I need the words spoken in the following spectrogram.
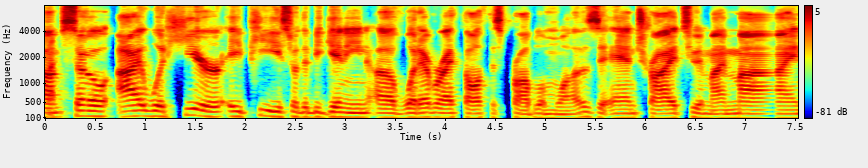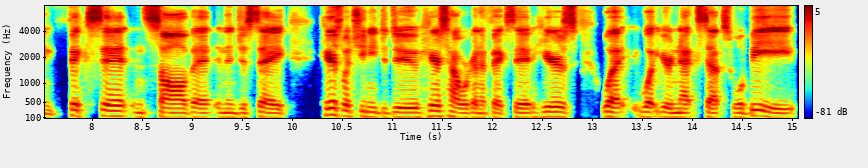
Um, so I would hear a piece or the beginning of whatever I thought this problem was and try to, in my mind, fix it and solve it, and then just say, here's what you need to do here's how we're going to fix it here's what what your next steps will be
